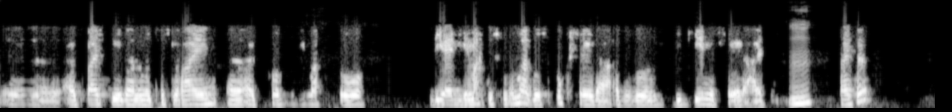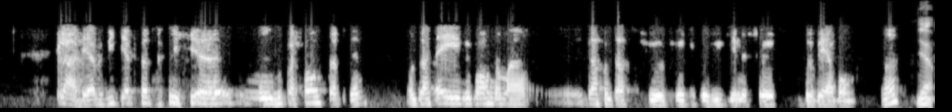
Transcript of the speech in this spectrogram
äh, als Beispiel dann eine Tischlerei äh, als Kunden, die macht so, die, die macht schon immer so Spuckschilder, also so Hygieneschilder heißen. Mhm. Weißt du? Klar, der sieht jetzt natürlich äh, eine super Chance da drin und sagt, ey, wir brauchen nochmal das und das für, für diese Hygieneschildbewerbung. Ne? Ja.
